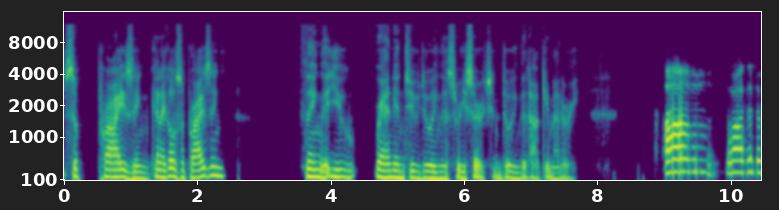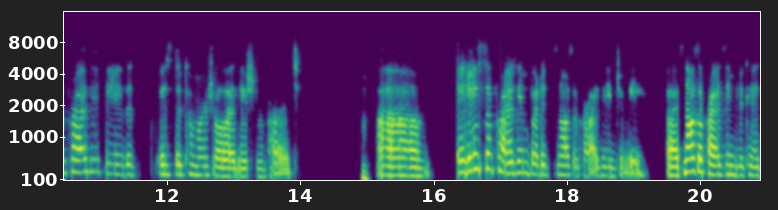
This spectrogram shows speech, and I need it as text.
surprising? Can I go surprising thing that you ran into doing this research and doing the documentary? Um, well, the surprising thing is, is the commercialization part. Hmm. Um, it is surprising, but it's not surprising to me. Uh, it's not surprising because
